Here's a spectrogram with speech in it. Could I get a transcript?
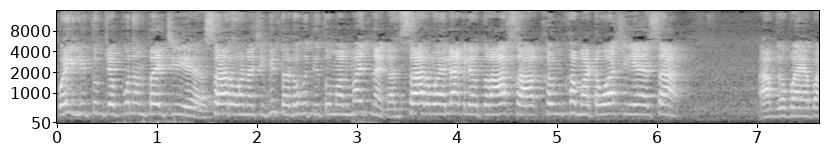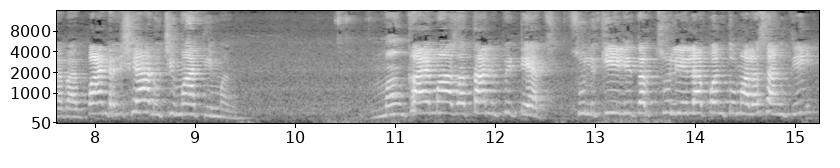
पहिली तुमच्या पुनमताईची सारवणाची भिताड होती तुम्हाला माहीत नाही का? आणि सारवाय लागल्यावर तर असा खमखमाट वाशी यायचा. अगं बाया बाय बाय पांढरी शाडूची माती मग. मग काय माझा ताण पिट्याच चूल केली तर चुलीला पण तुम्हाला सांगती.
